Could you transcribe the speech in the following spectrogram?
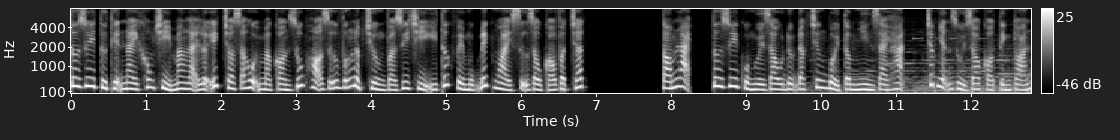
Tư duy từ thiện này không chỉ mang lại lợi ích cho xã hội mà còn giúp họ giữ vững lập trường và duy trì ý thức về mục đích ngoài sự giàu có vật chất. Tóm lại, tư duy của người giàu được đặc trưng bởi tầm nhìn dài hạn, chấp nhận rủi ro có tính toán,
